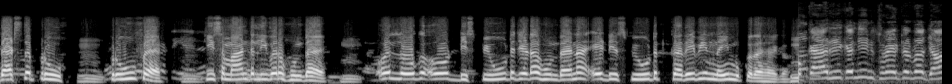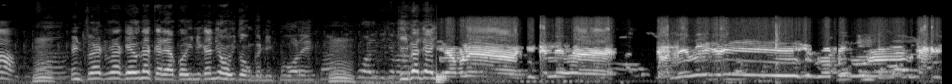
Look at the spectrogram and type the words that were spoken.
ਦੈਟਸ ਦ ਪ੍ਰੂਫ ਪ੍ਰੂਫ ਹੈ ਕਿ ਸਮਾਨ ਡਿਲੀਵਰ ਹੁੰਦਾ ਹੈ। ਉਹ ਲੋਕ ਉਹ ਡਿਸਪਿਊਟ ਜਿਹੜਾ ਹੁੰਦਾ ਹੈ ਨਾ ਇਹ ਡਿਸਪਿਊਟ ਕਦੇ ਵੀ ਨਹੀਂ ਮੁੱਕਦਾ ਹੈਗਾ। ਕਹਿ ਰਹੀ ਕਹਿੰਦੀ ਇਨਸਪੈਕਟਰ ਦਾ ਜਾ। ਇਨਸਪੈਕਟਰ ਕੇ ਉਹਨੇ ਕਰਿਆ ਕੋਈ ਨਹੀਂ ਕਹਿੰਦੀ ਹੋਈ ਤੋਂ ਡਿਪੂ ਵਾਲੇ। ਕੀ ਵਜ੍ਹਾ ਇਹ ਆਪਣਾ ਕੀ ਕਹਿੰਦੇ ਹੈ ਚਾਲੇ ਵਾਲੀ ਜਿਹੜੀ ਗੋਪੀ ਸਾਡੀ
